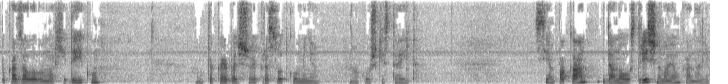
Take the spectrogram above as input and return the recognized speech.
Показала вам орхидейку. Вот такая большая красотка у меня на окошке стоит. Всем пока. До новых встреч на моем канале.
